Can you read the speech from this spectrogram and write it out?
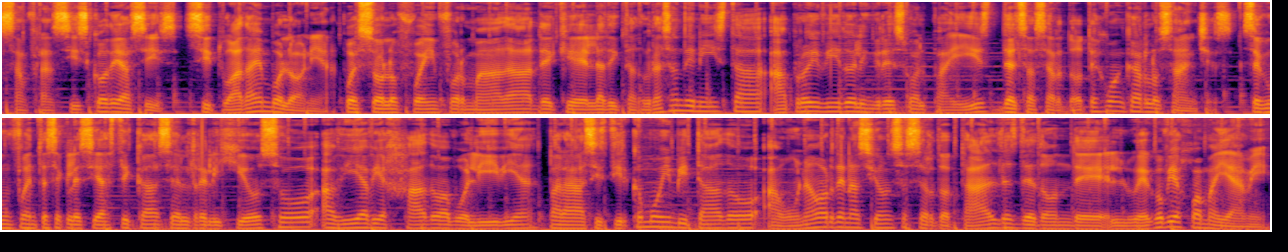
San Francisco de Asís, situada en Bolonia, pues solo fue informada de que la dictadura sandinista ha prohibido el ingreso al país del sacerdote Juan Carlos Sánchez. Según fuentes eclesiásticas, el religioso había viajado a Bolivia para asistir como invitado a una ordenación sacerdotal desde donde luego viajó a Miami.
